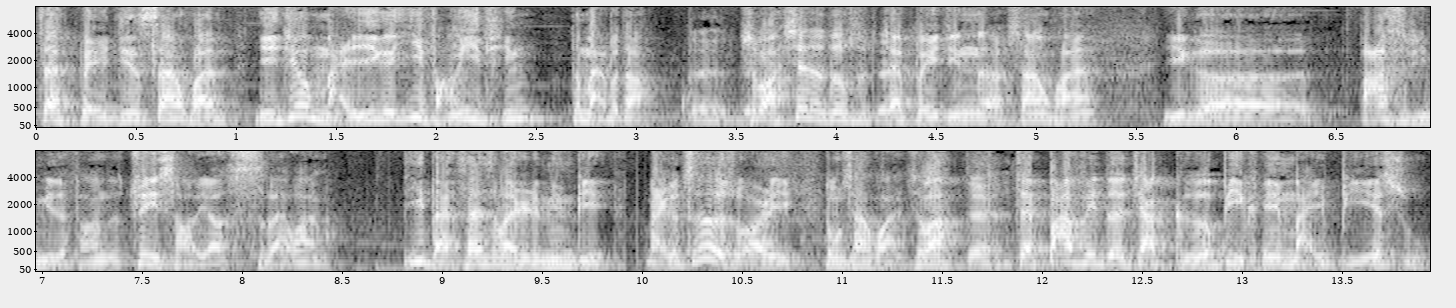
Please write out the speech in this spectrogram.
在北京三环，你就买一个一房一厅都买不到，对对是吧？现在都是在北京的三环，一个八十平米的房子最少要四百万了。一百三十万人民币买个厕所而已，东三环是吧？对嗯在巴菲特家隔壁可以买一别墅、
